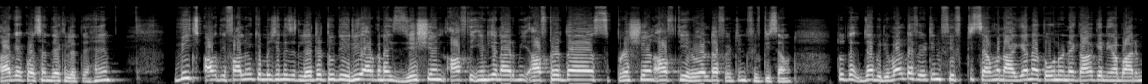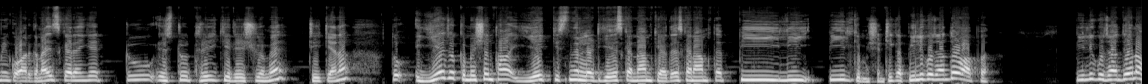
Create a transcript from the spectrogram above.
आगे क्वेश्चन देख लेते हैं। Which of the following commission is related to the reorganization of the Indian army after the suppression of the revolt of 1857? तो जब रिवॉल्ट ऑफ़ 1857 आ गया ना तो उन्होंने कहा कि अब आर्मी को ऑर्गेनाइज करेंगे। टू इज़ टू थ्री की रेशियो में, ठीक है ना? तो ये जो कमीशन था, ये किसने लेट किया? इसका नाम क्या था? इसका नाम था पीली पील कमीशन ठीक है? पीली को जानते हो आप? पीली को जानते हो ना?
